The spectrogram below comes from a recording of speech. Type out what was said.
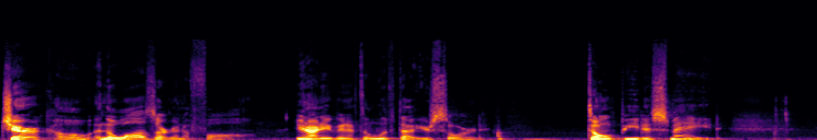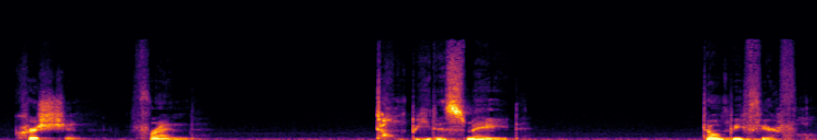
Jericho and the walls are going to fall. You're not even going to have to lift out your sword. Don't be dismayed. Christian, friend, don't be dismayed. Don't be fearful.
